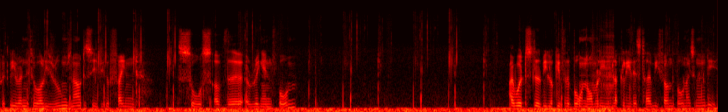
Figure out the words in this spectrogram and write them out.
Quickly running through all these rooms now to see if you can find the source of the ringing phone. I would still be looking for the bone normally, luckily this time we found the bone nice and early.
